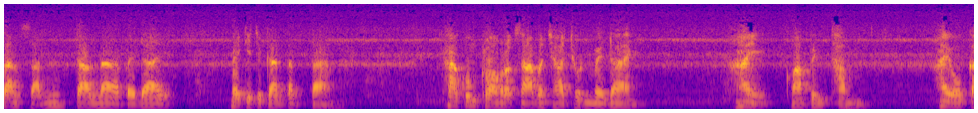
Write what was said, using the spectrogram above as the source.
สร้างสรรค์ก้าวหน้าไปได้ในกิจการต่างๆ ถ้าคุ้มครองรักษาประชาชนไม่ได้ ให้ความเป็นธรรม ให้โอก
